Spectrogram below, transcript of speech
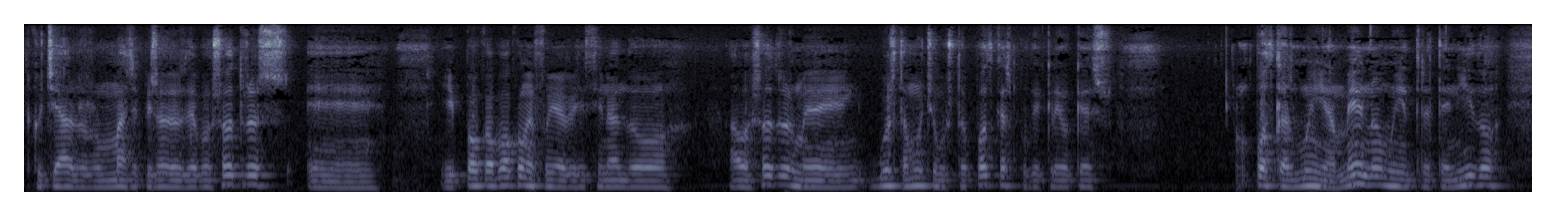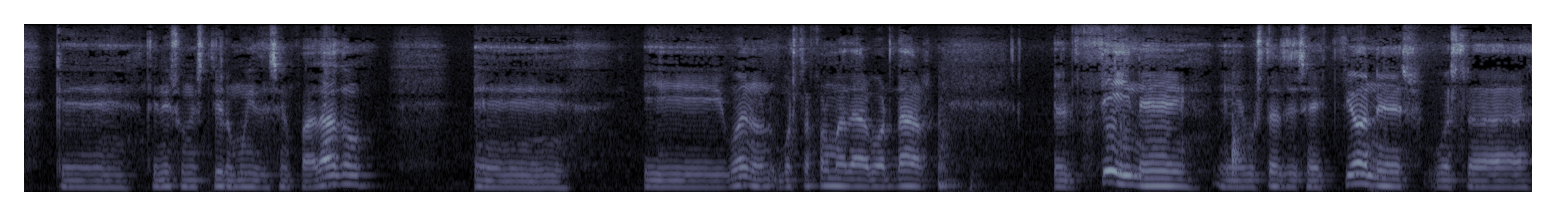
escuchar más episodios de vosotros, eh, y poco a poco me fui aficionando a vosotros, me gusta mucho vuestro podcast porque creo que es un podcast muy ameno, muy entretenido, que tenéis un estilo muy desenfadado. eh, y bueno, vuestra forma de abordar el cine, eh, vuestras disecciones, vuestra...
